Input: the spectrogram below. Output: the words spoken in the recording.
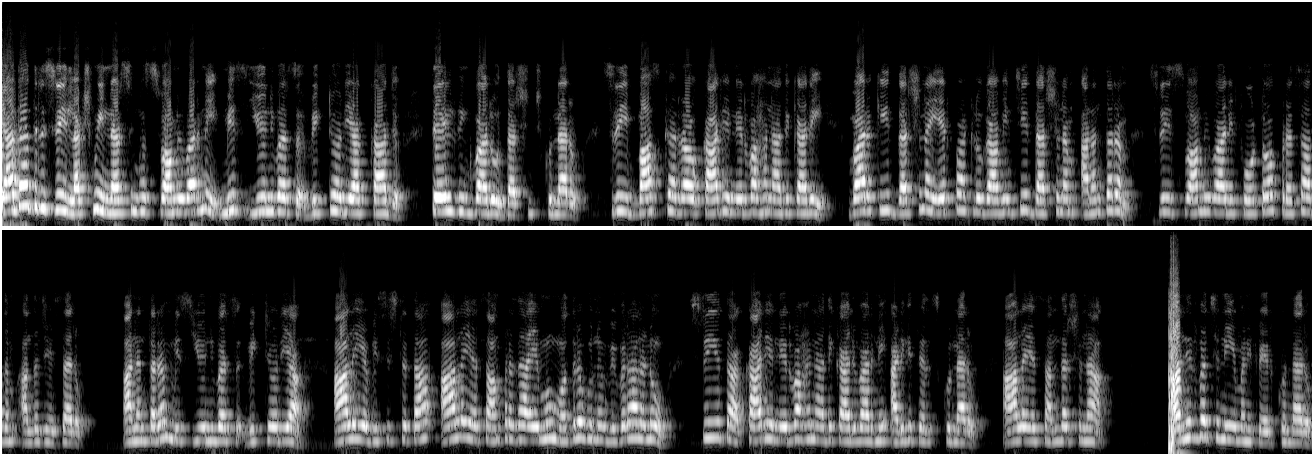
యాదాద్రి శ్రీ లక్ష్మీ నరసింహస్వామి వారిని Miss Universe Victoria Kjaer Theilvig వారు దర్శించుకున్నారు. శ్రీ భాస్కర్ రావు కార్యనిర్వహణాధికారి వారికి దర్శన ఏర్పాట్లు గావించి దర్శనం అనంతరం శ్రీ స్వామివారి ఫోటో ప్రసాదం అందజేశారు. అనంతరం మిస్ యూనివర్స్ విక్టోరియా ఆలయ విశిష్టత ఆలయ సాంప్రదాయము మొదలగున వివరాలను శ్రీయుత కార్యనిర్వహణాధికారి వారిని అడిగి తెలుసుకున్నారు. ఆలయ సందర్శన అనిర్వచనీయమని పేర్కొన్నారు.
